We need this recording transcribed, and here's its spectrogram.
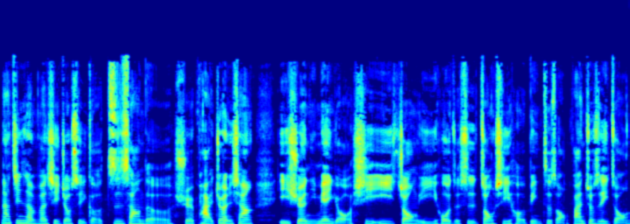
那精神分析就是一个智商的学派，就很像医学里面有西医、中医或者是中西合并这种，反正就是一种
